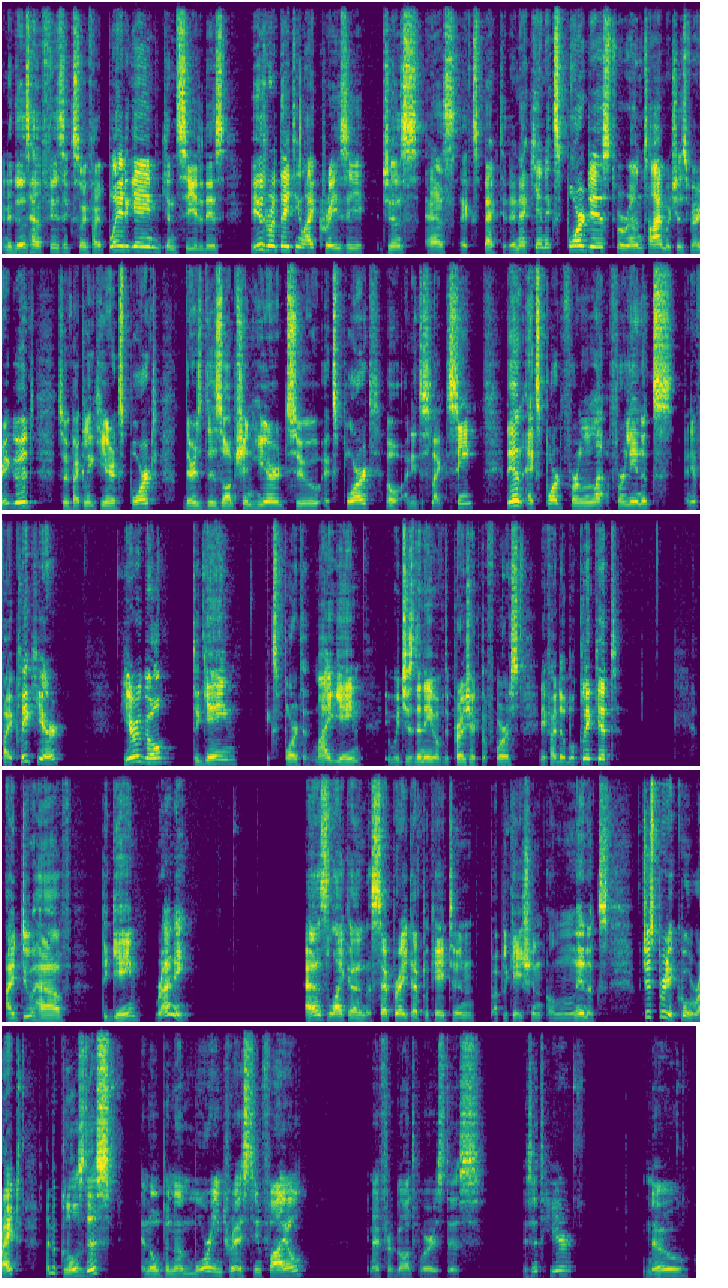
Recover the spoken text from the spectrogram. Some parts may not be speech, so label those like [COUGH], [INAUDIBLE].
and it does have physics. So if I play the game, you can see that this is rotating like crazy just as expected. And I can export this to a runtime, which is very good. So if I click here, export, there's this option here to export. Oh, I need to select the scene. Then export for, for Linux. And if I click here, here we go, the game exported, my game, which is the name of the project, of course. And if I double click it, I do have the game running as like a separate application application on Linux, which is pretty cool, right? Let me close this and open a more interesting file. And I forgot where is this? Is it here? No.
